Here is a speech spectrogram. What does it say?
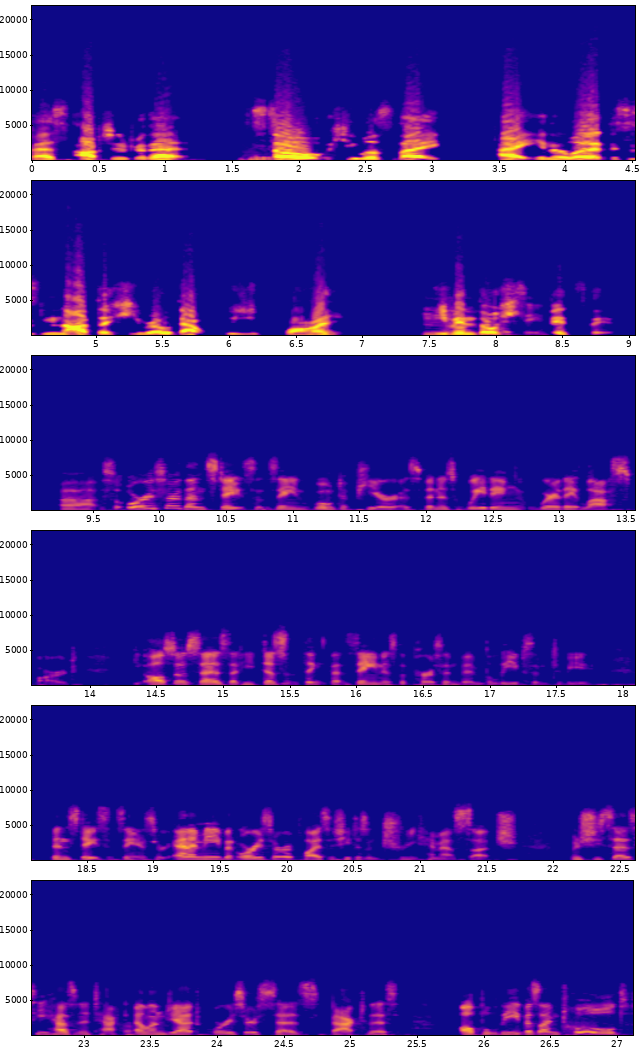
best option for that. So he was like, "I, you know what? This is not the hero that we want, Mm, even though I he see. fits it." Uh, so OreSeur then states that Zane won't appear as Vin is waiting where they last sparred. He also says that he doesn't think that Zane is the person Vin believes him to be. Vin states that Zane is her enemy, but OreSeur replies that she doesn't treat him as such. When she says he hasn't attacked Elend yet, OreSeur says back to this, I'll believe as I'm told,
